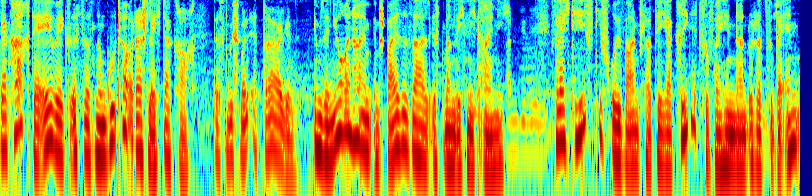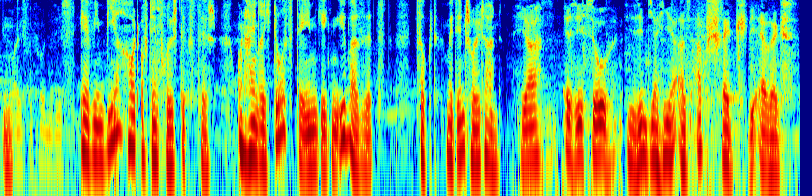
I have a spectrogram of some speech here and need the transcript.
Der Krach der Airwax, ist das nun guter oder schlechter Krach? Das muss man ertragen. Im Seniorenheim, im Speisesaal ist man sich nicht einig. Vielleicht hilft die Frühwarnflotte ja, Kriege zu verhindern oder zu beenden. Erwin Bier haut auf den Frühstückstisch und Heinrich Durst, der ihm gegenüber sitzt, zuckt mit den Schultern. Ja, es ist so, Sie sind ja hier als Abschreck, die Airwax.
